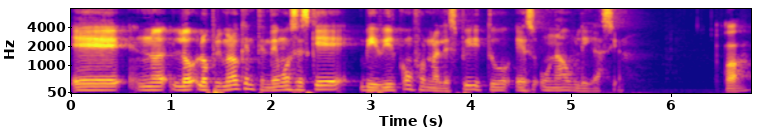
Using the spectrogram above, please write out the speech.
eh, lo, lo, primero que entendemos es que vivir conforme al Espíritu es una obligación. Wow.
